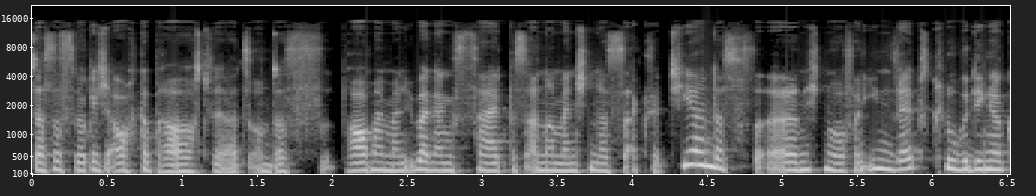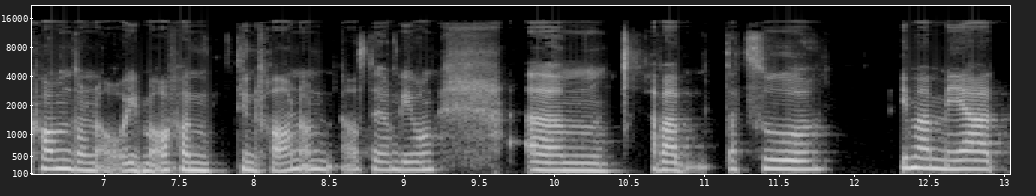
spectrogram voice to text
dass es wirklich auch gebraucht wird. Und das braucht manchmal Übergangszeit, bis andere Menschen das akzeptieren, dass äh, nicht nur von ihnen selbst kluge Dinge kommen, sondern auch eben auch von den Frauen aus der Umgebung. Ähm, aber dazu immer mehr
